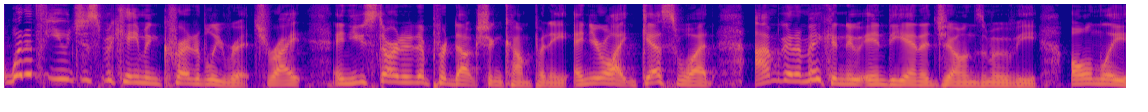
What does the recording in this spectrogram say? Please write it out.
What if you just became incredibly rich, right? And you started a production company, and you're like, guess what? I'm gonna make a new Indiana Jones movie. Only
